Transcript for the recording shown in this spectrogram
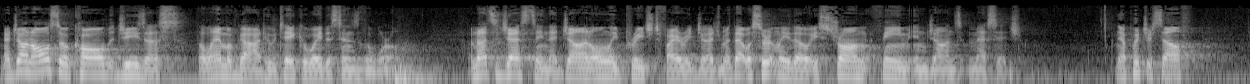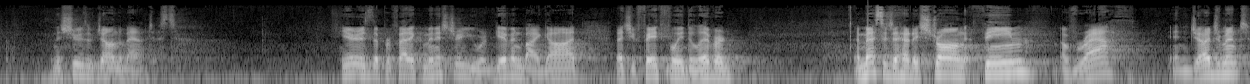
Now, John also called Jesus the Lamb of God who would take away the sins of the world. I'm not suggesting that John only preached fiery judgment. That was certainly, though, a strong theme in John's message. Now, put yourself in the shoes of John the Baptist. Here is the prophetic ministry you were given by God that you faithfully delivered. A message that had a strong theme of wrath and judgment.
